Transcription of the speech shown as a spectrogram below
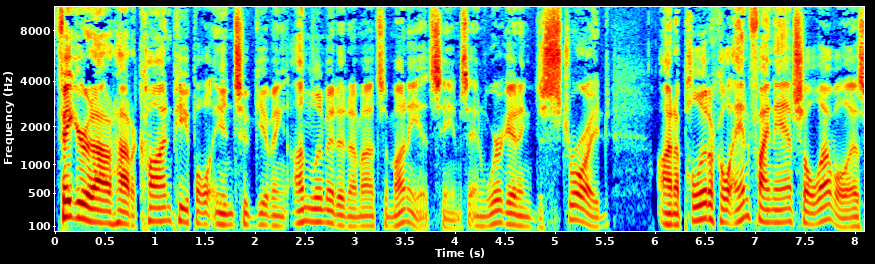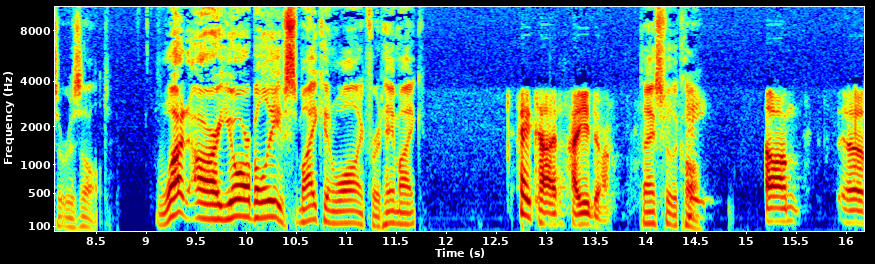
figured out how to con people into giving unlimited amounts of money, it seems, and we're getting destroyed on a political and financial level as a result. What are your beliefs, Mike in Wallingford? Hey, Mike. Hey, Todd. How you doing? Thanks for the call. Hey, um, uh,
